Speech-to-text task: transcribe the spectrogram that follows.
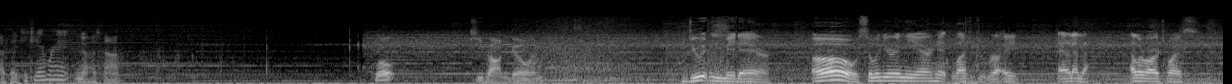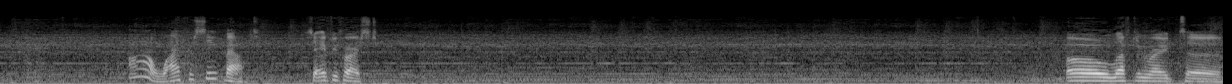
I think it came right. No, it's not. Well, keep on going. Do it in midair. Oh, so when you're in the air, hit left, right, L, L, L or R twice. Ah, why for seatbelt? Safety first. Oh, left and right to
